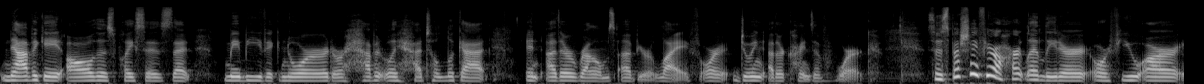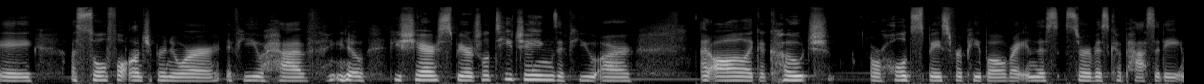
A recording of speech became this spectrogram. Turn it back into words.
navigate all those places that maybe you've ignored or haven't really had to look at in other realms of your life or doing other kinds of work. So, especially if you're a heart led leader or if you are a a soulful entrepreneur, if you have, you know, if you share spiritual teachings, if you are at all like a coach or hold space for people, right, in this service capacity.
